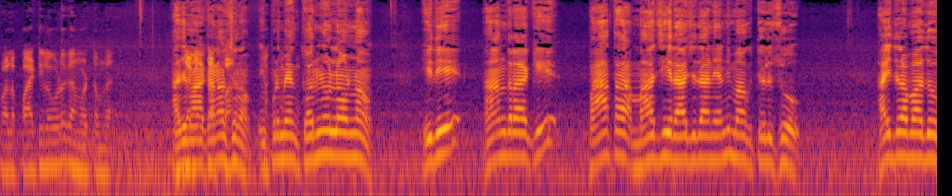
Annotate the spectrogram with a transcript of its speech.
వాళ్ళ పార్టీలో కూడా కనబడటంలే అది మాకు. అనవసరం. ఇప్పుడు మేము కర్నూలులో ఉన్నాం. ఇది ఆంధ్రాకి పాత మాజీ రాజధాని అని మాకు తెలుసు. హైదరాబాదు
